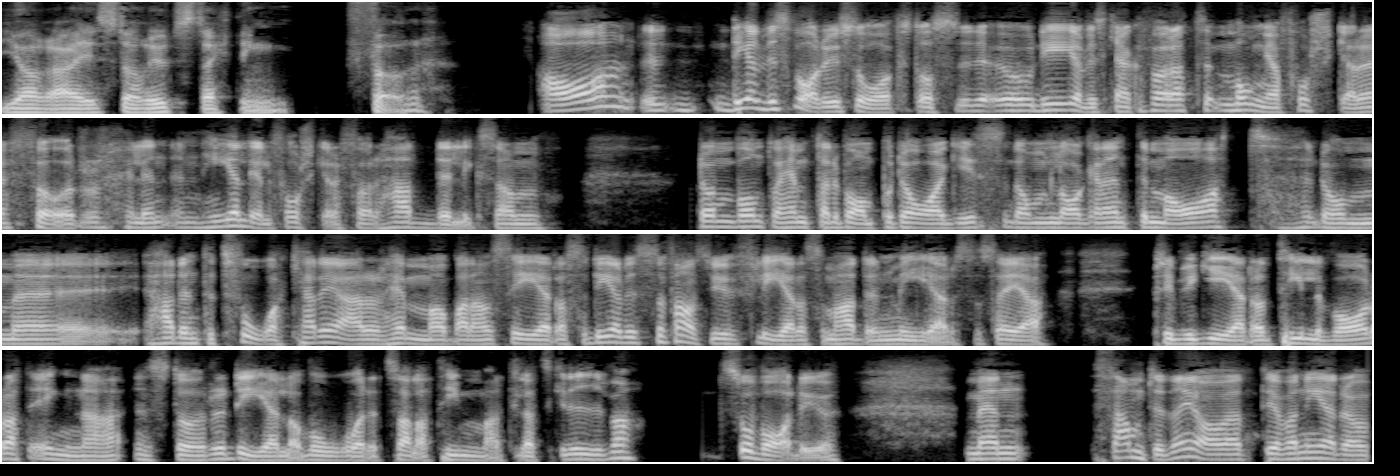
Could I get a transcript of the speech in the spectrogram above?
göra i större utsträckning förr. Ja, delvis var det ju så förstås och delvis kanske för att många forskare förr, eller en hel del forskare förr hade liksom de var inte och hämtade barn på dagis, de lagade inte mat, de eh, hade inte två karriärer hemma att balansera. Så delvis så fanns det ju flera som hade en mer så att säga, privilegierad tillvaro att ägna en större del av årets alla timmar till att skriva. Så var det ju. Men samtidigt när jag, att jag var nere av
